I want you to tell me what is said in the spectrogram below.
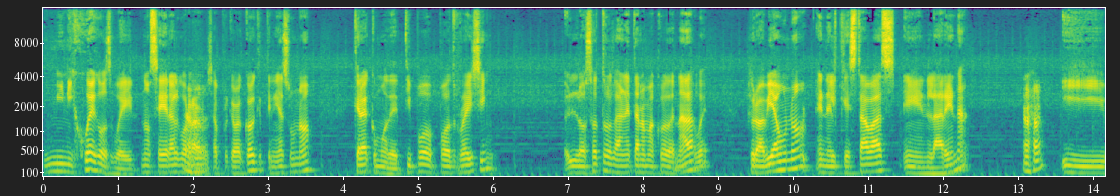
minijuegos, güey. No sé, era algo raro. O sea, porque me acuerdo que tenías uno que era como de tipo pod racing. Los otros, la neta, no me acuerdo de nada, güey. Pero había uno en el que estabas en la arena. Ajá. Y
